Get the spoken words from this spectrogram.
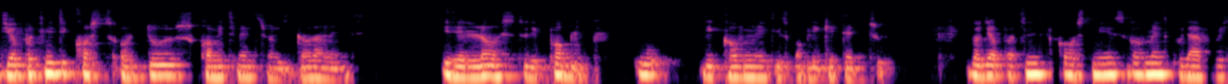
the opportunity costs of those commitments from the government is a loss to the public who the government is obligated to. Because the opportunity cost means government could have re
